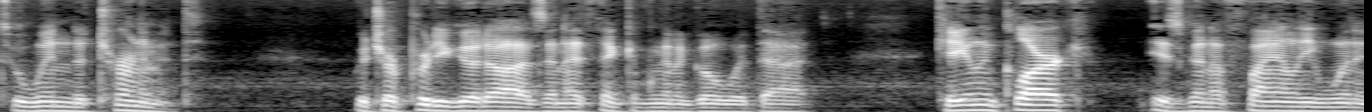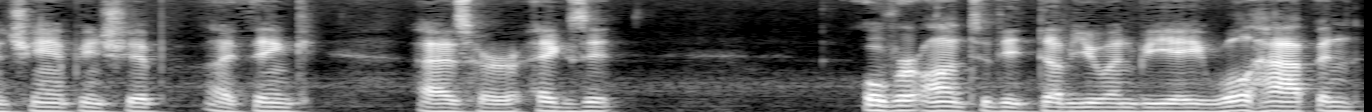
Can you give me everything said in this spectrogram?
to win the tournament, which are pretty good odds, and I think I'm going to go with that. Caitlin Clark is going to finally win a championship, I think, as her exit over onto the WNBA will happen,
